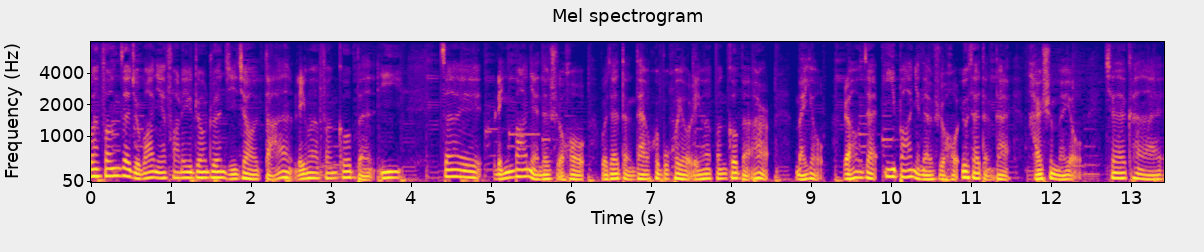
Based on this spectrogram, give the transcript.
万芳在九八年发了一张专辑，叫《答案》，林万芳歌本一。在零八年的时候，我在等待会不会有林万芳歌本二，没有。然后在一八年的时候，又在等待，还是没有。现在看来，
